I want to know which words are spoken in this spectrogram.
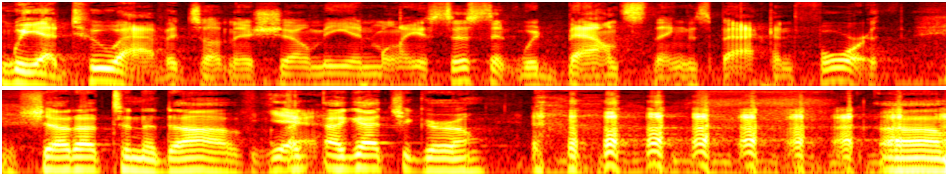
We had two Avids on this show. Me and my assistant would bounce things back and forth. Shout out to Nadav. Yeah. I, I got you, girl. um,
